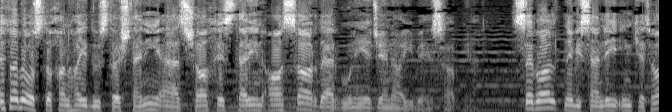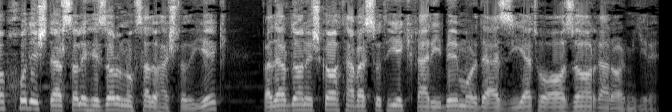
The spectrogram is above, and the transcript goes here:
کتاب استخوان‌های دوست داشتنی از شاخصترین آثار در گونه جنایی به حساب میاد. سبالد نویسنده این کتاب خودش در سال 1981 و در دانشگاه توسط یک غریبه مورد اذیت و آزار قرار می‌گیره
